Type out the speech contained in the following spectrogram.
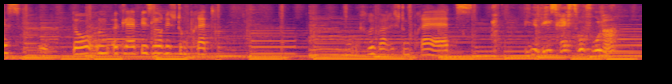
ist. Da unten erklärt die Viertelstunde Brett. Rüber Richtung Brett. Hier geht's rechts auf runter.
